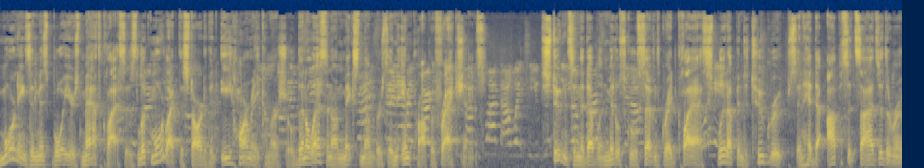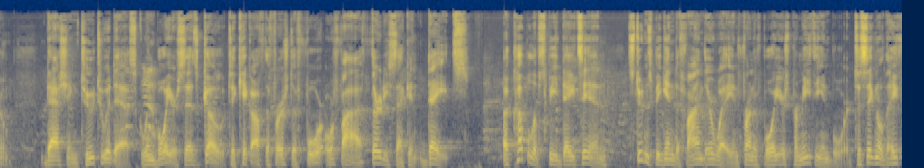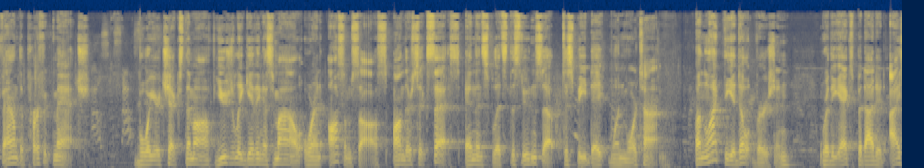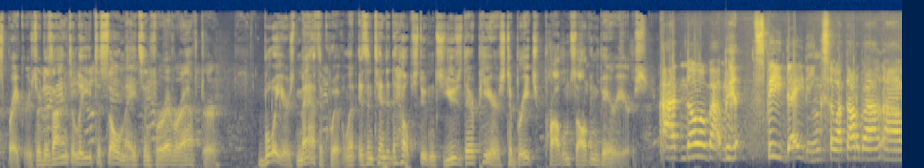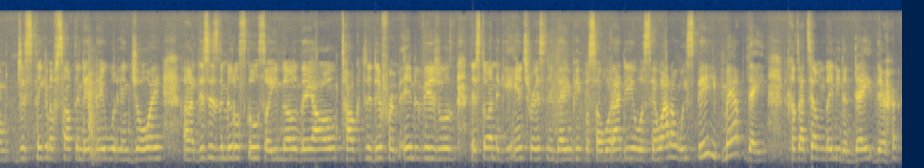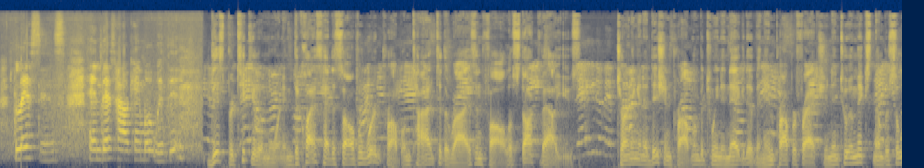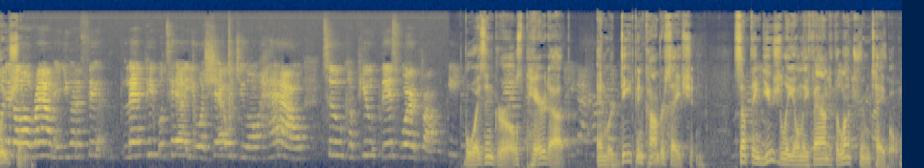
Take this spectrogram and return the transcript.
Mornings in Miss Bouyer's math classes look more like the start of an eHarmony commercial than a lesson on mixed numbers and improper fractions. Students in the Dublin Middle School 7th grade class split up into two groups and head to opposite sides of the room, dashing two to a desk when Bouyer says go to kick off the first of four or five 30 second dates. A couple of speed dates in, students begin to find their way in front of Bouyer's Promethean board to signal they found the perfect match. Bouyer checks them off, usually giving a smile or an awesome sauce on their success, and then splits the students up to speed date one more time. Unlike the adult version, where the expedited icebreakers are designed to lead to soulmates and forever after, Bouyer's math equivalent is intended to help students use their peers to breach problem solving barriers. I know about speed dating, so I thought about um, just thinking of something that they would enjoy. Uh, this is the middle school, so you know they all talking to different individuals. They're starting to get interested in dating people. So what I did was say, why don't we speed math date? Because I tell them they need to date their lessons, and that's how I came up with it. This particular morning, the class had to solve a word problem tied to the rise and fall of stock values turning an addition problem between a negative and improper fraction into a mixed number solution. Go around and you're going to let people tell you or share with you on how to compute this word problem. Boys and girls paired up and were deep in conversation, something usually only found at the lunchroom table.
